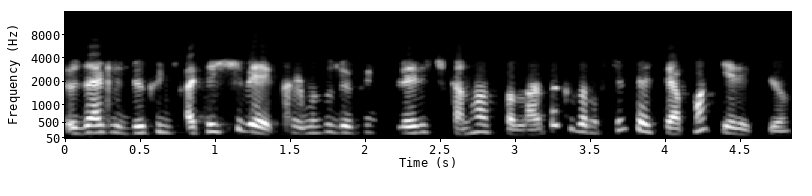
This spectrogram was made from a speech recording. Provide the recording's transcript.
özellikle döküntü, ateşi ve kırmızı döküntüleri çıkan hastalarda kızamık için test yapmak gerekiyor.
